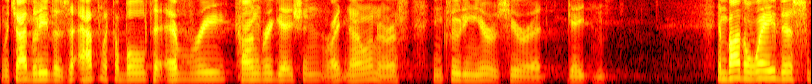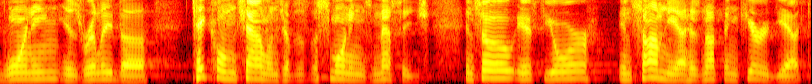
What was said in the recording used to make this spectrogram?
which I believe is applicable to every congregation right now on earth, including yours here at Gayton. And by the way, this warning is really the take home challenge of this morning's message. And so, if you're insomnia has not been cured yet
